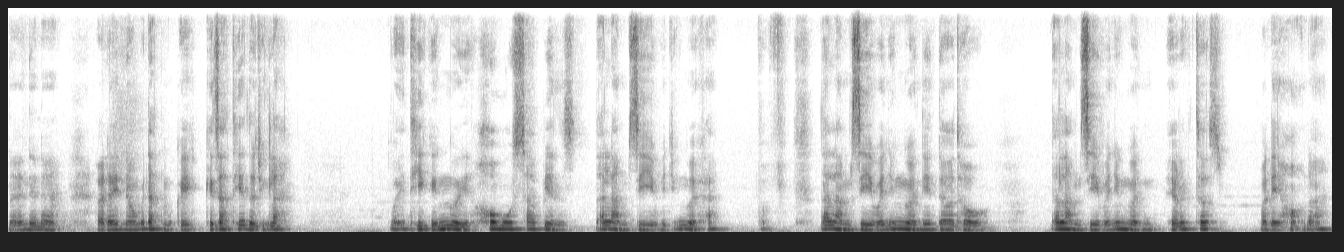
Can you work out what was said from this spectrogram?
Đấy, nên là ở đây nó mới đặt một cái cái giả thiết đó chính là vậy thì cái người Homo sapiens đã làm gì với những người khác? Đã làm gì với những người Neanderthal đã làm gì với những người Erectus mà để họ đã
